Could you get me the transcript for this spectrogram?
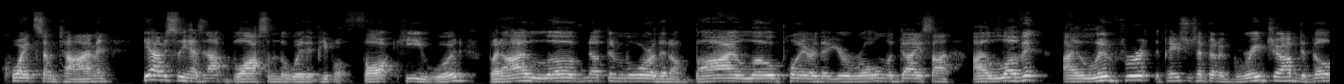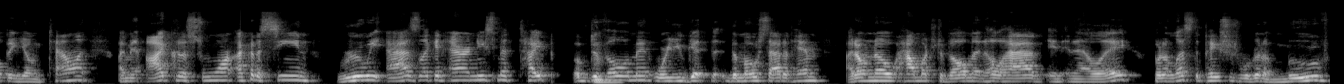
quite some time. And he obviously has not blossomed the way that people thought he would, but I love nothing more than a buy low player that you're rolling the dice on. I love it. I live for it. The Pacers have done a great job developing young talent. I mean, I could have sworn, I could have seen Rui as like an Aaron Nesmith type of mm-hmm. development mm-hmm. where you get the, the, most out of him. I don't know how much development he'll have in, in LA, but unless the Pacers were going to move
